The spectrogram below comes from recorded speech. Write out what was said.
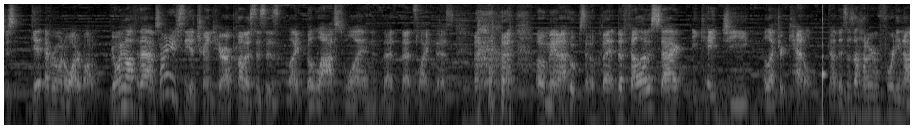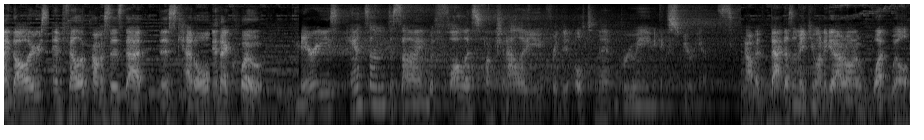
Just get everyone a water bottle. Going off of that, I'm starting to see a trend here. I promise this is like the last one that, that's like this. oh man, I hope so. But the Fellow Stagg EKG electric kettle. Now this is $149 and Fellow promises that this kettle, and I quote, marries handsome design with flawless functionality for the ultimate brewing experience. Now, if that doesn't make you want to get out on a what will,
